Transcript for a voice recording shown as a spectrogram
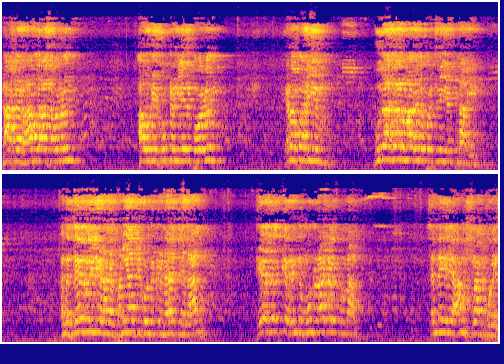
டாக்டர் ராமதாஸ் அவர்களும் அவருடைய கூட்டணியில் இருப்பவர்களும் எடப்பாடியும் உதாகாரமாக இந்த பிரச்சனையை எழுப்பினார்கள். அந்த தேர்தலிலே நாங்கள் பணியாற்றிக் கொண்டிருக்கிற நேரத்திலே தான் தேர்தலுக்கு ரெண்டு மூன்று நாட்களுக்கு முன்னால் சென்னையிலே ஆம்ஸ்ட்ராங் கொலை.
